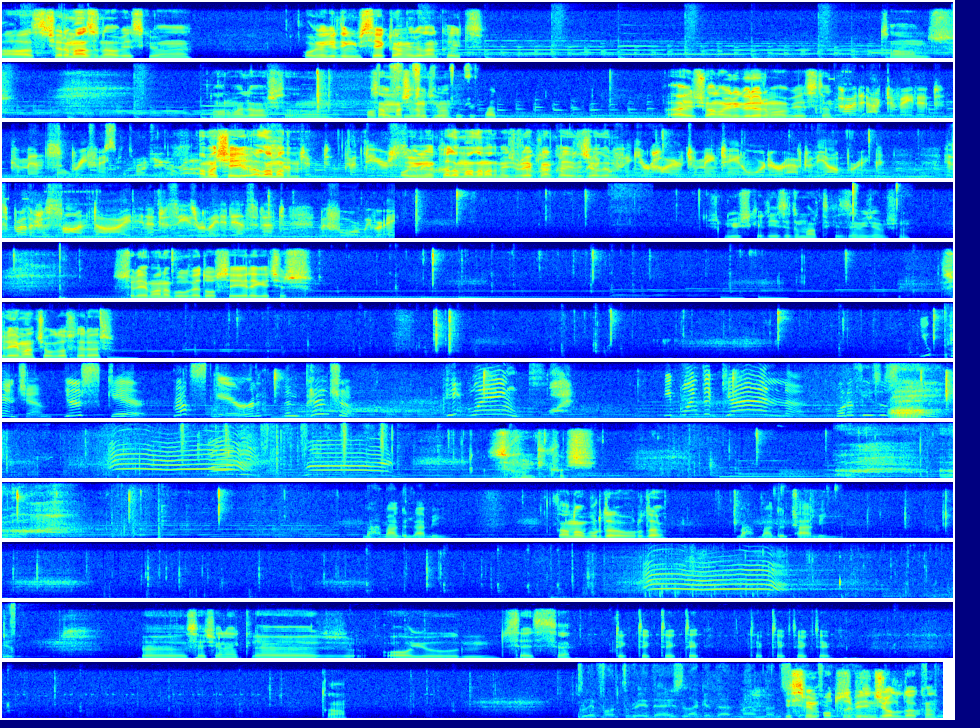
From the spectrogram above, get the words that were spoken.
Aa sıçarım ağzına o eski ha. Oyuna girdiğim gibi size ekran veriyor lan kayıt. Tamamdır. Normalde başlayalım. oyuna. Masa başladın mı çocuklar. Hayır şu an oyunu görüyorum OBS'ten. Ama şey alamadım. Oyun yakalama alamadım. Mecbur ekran kaydedici alıyorum. Brother Hassan died in a disease-related incident before we were Şunu 100 kere izledim artık izlemeyeceğim şunu. Süleyman'ı bul ve dosyayı ele geçir. Süleyman çabuk dosyaları ver. You pinch him. You're scared. Not scared. Then pinch him. He blinked. What? He blinked again. What if he's a zombie? Zombies! Run! Zombi koş. Mehmetül Amin. Lan o burada o burada. Mehmetül Amin. Seçenekler oyun sesse tık tık tık tık tık tık tık tık tamam İsmim 31. oldu Okan.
